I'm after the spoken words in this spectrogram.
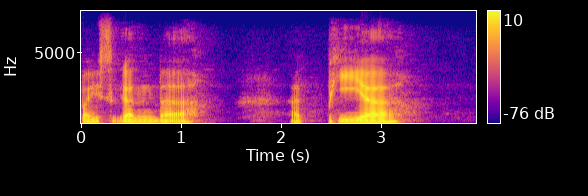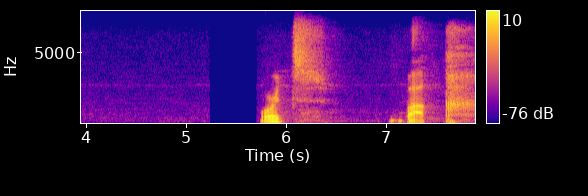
Vice Ganda, at Pia Words Back.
